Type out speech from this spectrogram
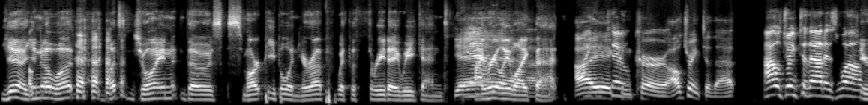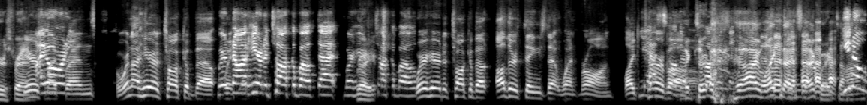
Yeah, you Okay. know what? Let's join those smart people in Europe with the three day weekend. yeah, I really like that. I I concur. I'll drink to that. I'll drink to that as well. Cheers, friend. Here's I my already- friends. But we're not here to talk about. We're wait, not wait. here to talk about that. We're here Right. to talk about We're here to talk about other things that went wrong, like Yes, Turbo. other- Like tur- I like that segue. Tom. you know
